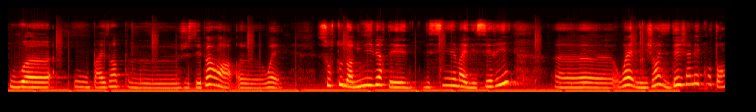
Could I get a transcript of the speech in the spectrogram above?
ou, euh, ou par exemple, euh, je sais pas moi, euh, ouais. Surtout dans l'univers des cinémas et des séries, euh, ouais, les gens, ils étaient jamais contents.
